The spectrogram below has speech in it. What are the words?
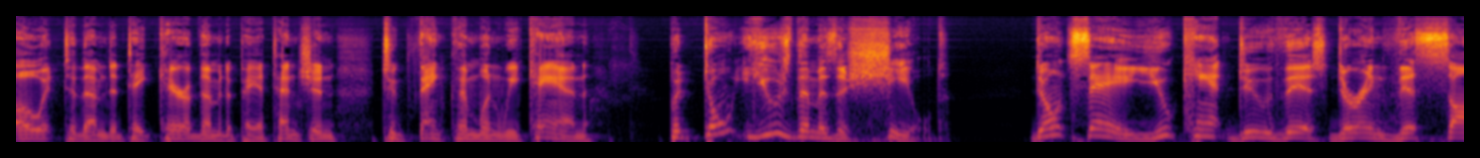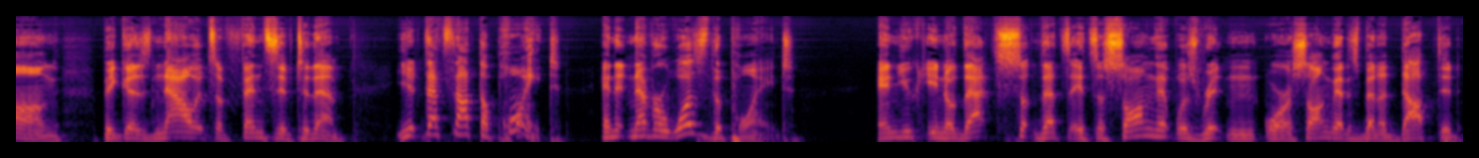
owe it to them to take care of them and to pay attention, to thank them when we can but don't use them as a shield. Don't say you can't do this during this song because now it's offensive to them. That's not the point, and it never was the point. And you you know that's that's it's a song that was written or a song that has been adopted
